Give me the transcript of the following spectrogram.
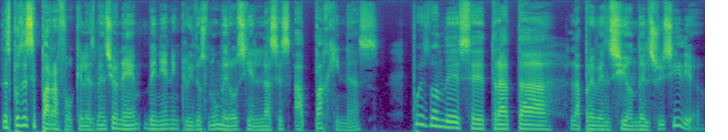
Después de ese párrafo que les mencioné, venían incluidos números y enlaces a páginas, pues donde se trata la prevención del suicidio.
